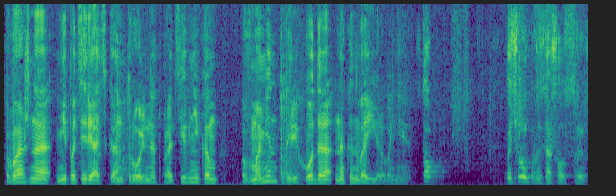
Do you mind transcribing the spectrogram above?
важно не потерять контроль над противником в момент перехода на конвоирование. Стоп! Почему произошел срыв?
